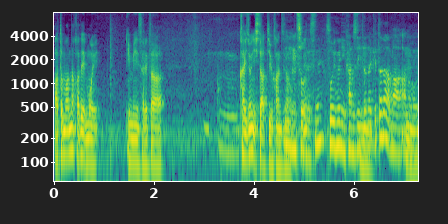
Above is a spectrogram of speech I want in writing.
頭の中でもうイメージされた会場にしたっていう感じなのね、うん、そうですね。そういうふうに感じていただけたら、うん、まあ、あのう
